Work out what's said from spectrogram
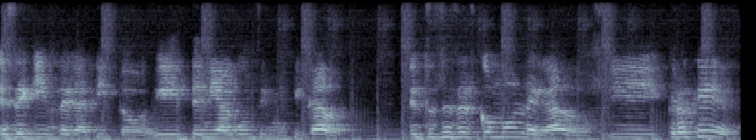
ese GIF de gatito y tenía algún significado. Entonces es como un legado. Y creo que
